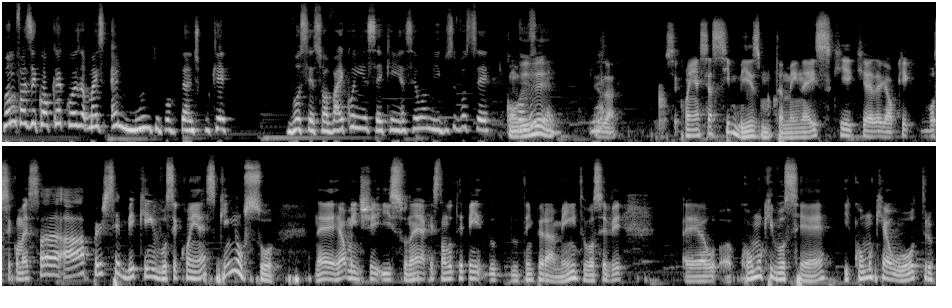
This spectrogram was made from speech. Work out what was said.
vamos fazer qualquer coisa, mas é muito importante porque você só vai conhecer quem é seu amigo se você conviver. conviver né? Exato você conhece a si mesmo também, né? Isso que, que é legal, porque você começa a perceber quem você conhece, quem eu sou, né? Realmente isso, né? A questão do, do, do temperamento, você vê é, como que você é e como que é o outro,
